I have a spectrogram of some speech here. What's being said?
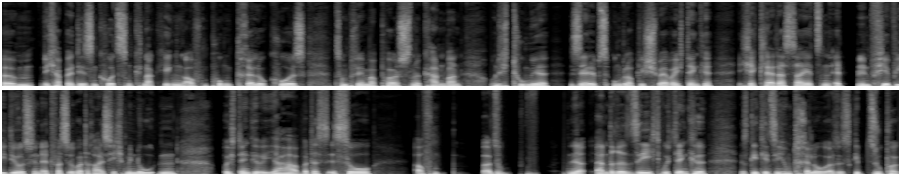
Ähm, ich habe ja diesen kurzen, knackigen auf den Punkt Trello-Kurs zum Thema Personal Kanban und ich tue mir selbst unglaublich schwer, weil ich denke, ich erkläre das da jetzt in, in vier Videos in etwas über 30 Minuten. Und ich denke, ja, aber das ist so auf also ne, andere sehe ich, wo ich denke, es geht jetzt nicht um Trello. Also es gibt super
